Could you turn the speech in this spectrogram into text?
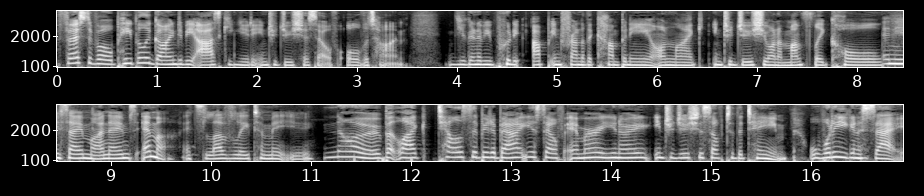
First of all, people are going to be asking you to introduce yourself all the time. You're going to be put up in front of the company on like introduce you on a monthly call. And you say, My name's Emma. It's lovely to meet you. No, but like tell us a bit about yourself, Emma. You know, introduce yourself to the team. Well, what are you going to say?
